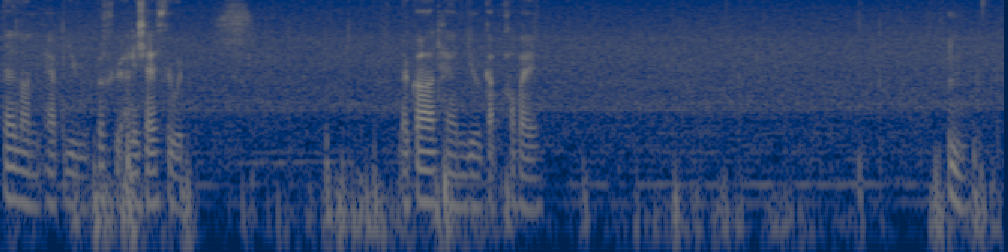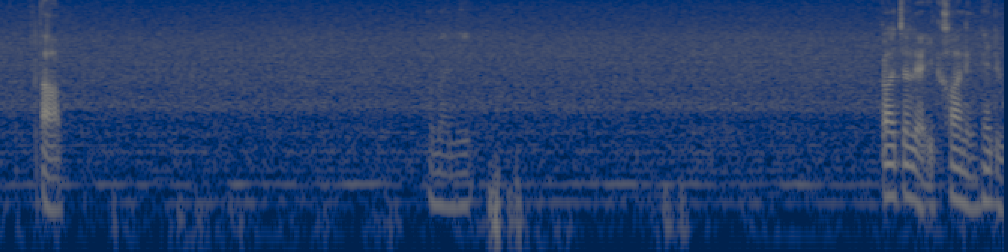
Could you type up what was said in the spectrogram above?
ได้ลอนแอป u ก็คืออันนี้ใช้สูตร แล้วก็แทน u กลับเข้าไปอืมตอบ ประมาณนี้ ก็จะเหลืออีกข้อหนึ่งให้ดู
